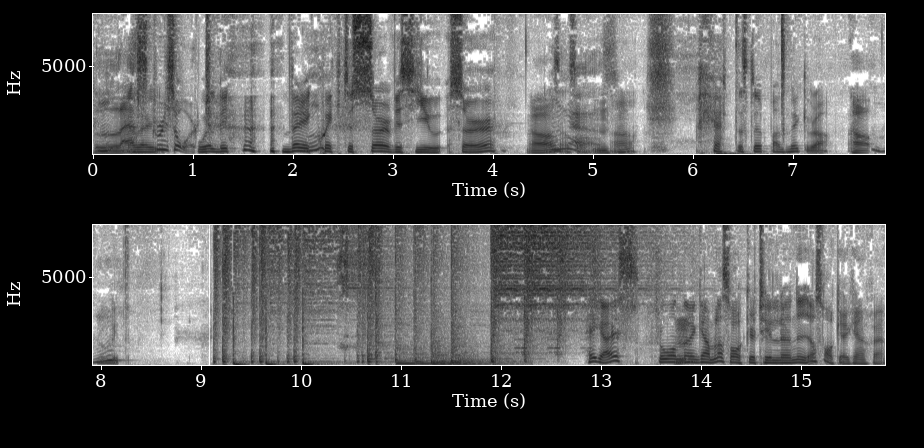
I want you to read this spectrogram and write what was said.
Last resort. Will be very quick to service you, sir. Ja, Yes. mm. Ja. Jättestupad, mycket bra. ja. Roligt. Hej guys! Från eh, gamla saker till eh, nya saker kanske.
